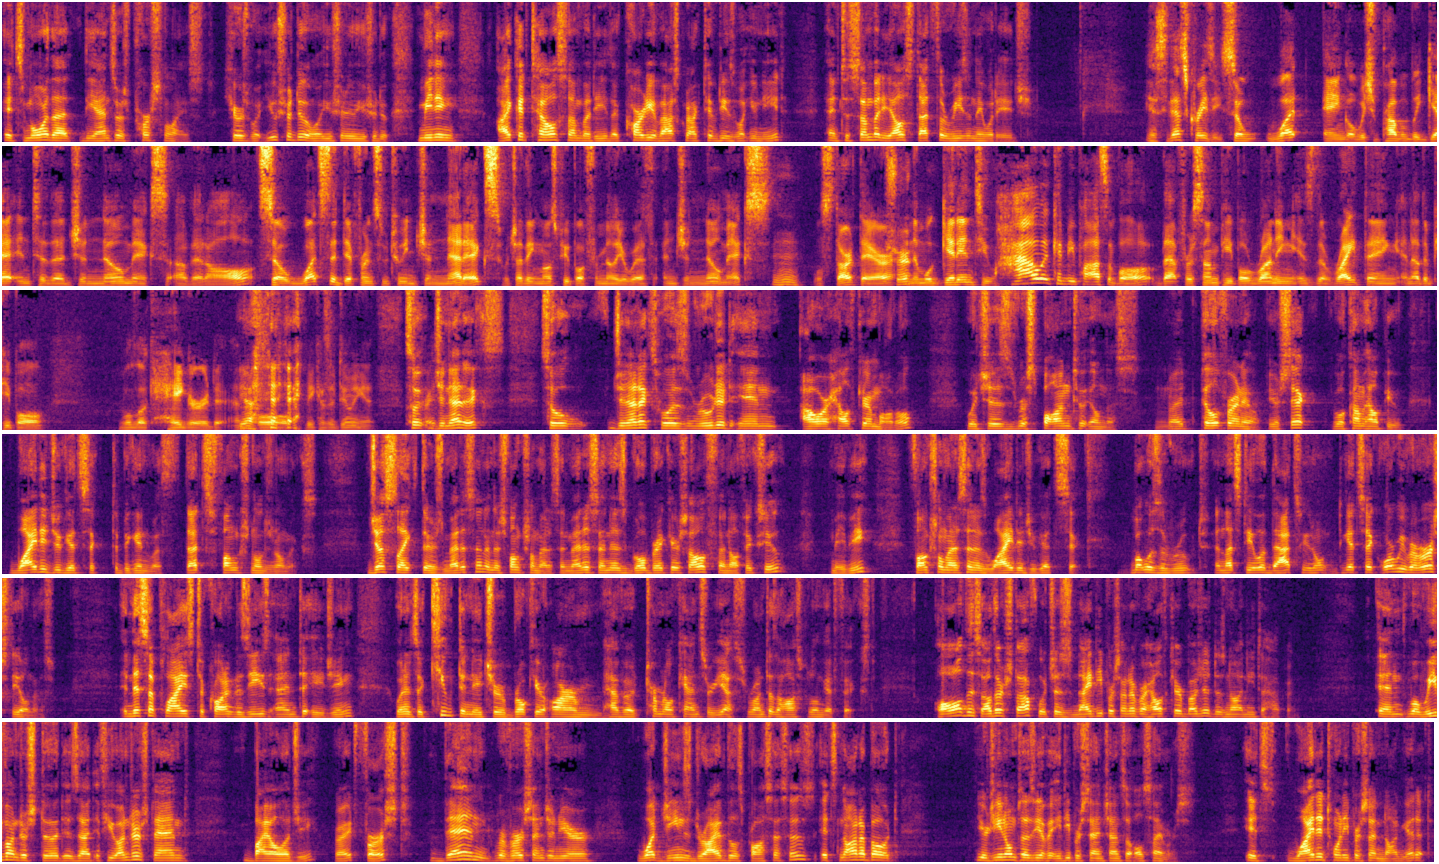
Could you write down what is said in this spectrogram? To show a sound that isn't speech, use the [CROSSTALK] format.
It's more that the answer is personalized. Here's what you should do and what you should do, you should do. Meaning, I could tell somebody that cardiovascular activity is what you need, and to somebody else, that's the reason they would age. Yeah, see, that's crazy. So, what angle? We should probably get into the genomics of it all. So, what's the difference between genetics, which I think most people are familiar with, and genomics? Mm-hmm. We'll start there, sure. and then we'll get into how it could be possible that for some people running is the right thing, and other people will look haggard and yeah. old [LAUGHS] because of doing it. So, genetics. So, genetics was rooted in our healthcare model, which is respond to illness mm. right? Pill for an ill. You're sick, we'll come help you. Why did you get sick to begin with? That's functional genomics. Just like there's medicine and there's functional medicine. Medicine is go break yourself and I'll fix you, maybe. Functional medicine is why did you get sick? What was the root? And let's deal with that so you don't get sick or we reverse the illness. And this applies to chronic disease and to aging. When it's acute in nature, broke your arm, have a terminal cancer, yes, run to the hospital and get fixed. All this other stuff, which is 90% of our healthcare budget, does not need to happen. And what we've understood is that if you understand biology, right, first, then reverse engineer what genes drive those processes, it's not about your genome says you have an 80% chance of Alzheimer's. It's why did 20% not get it?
